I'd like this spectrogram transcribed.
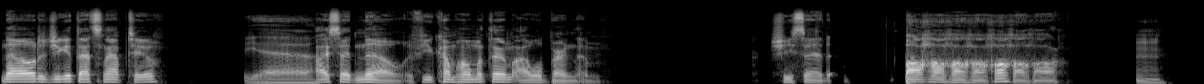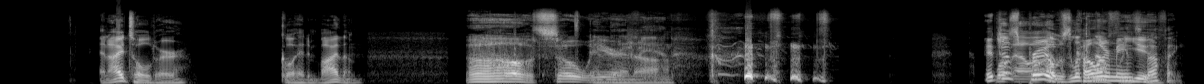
No, did you get that snap too? Yeah. I said, no. If you come home with them, I will burn them. She said, bah ha ha ha ha ha ha. Hmm. And I told her, go ahead and buy them. Oh, it's so weird, then, uh, man. it Well, just I- I proves was color means you. nothing.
